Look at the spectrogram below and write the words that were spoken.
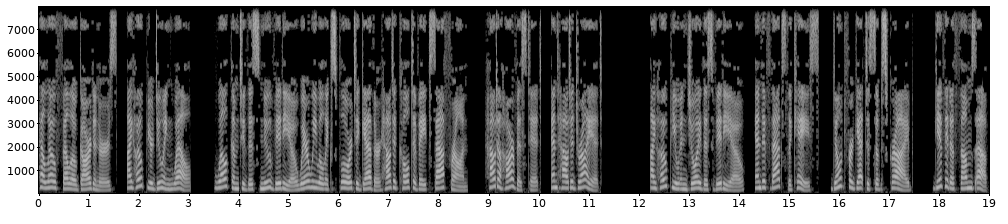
Hello fellow gardeners, I hope you're doing well. Welcome to this new video where we will explore together how to cultivate saffron, how to harvest it, and how to dry it. I hope you enjoy this video, and if that's the case, don't forget to subscribe, give it a thumbs up,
